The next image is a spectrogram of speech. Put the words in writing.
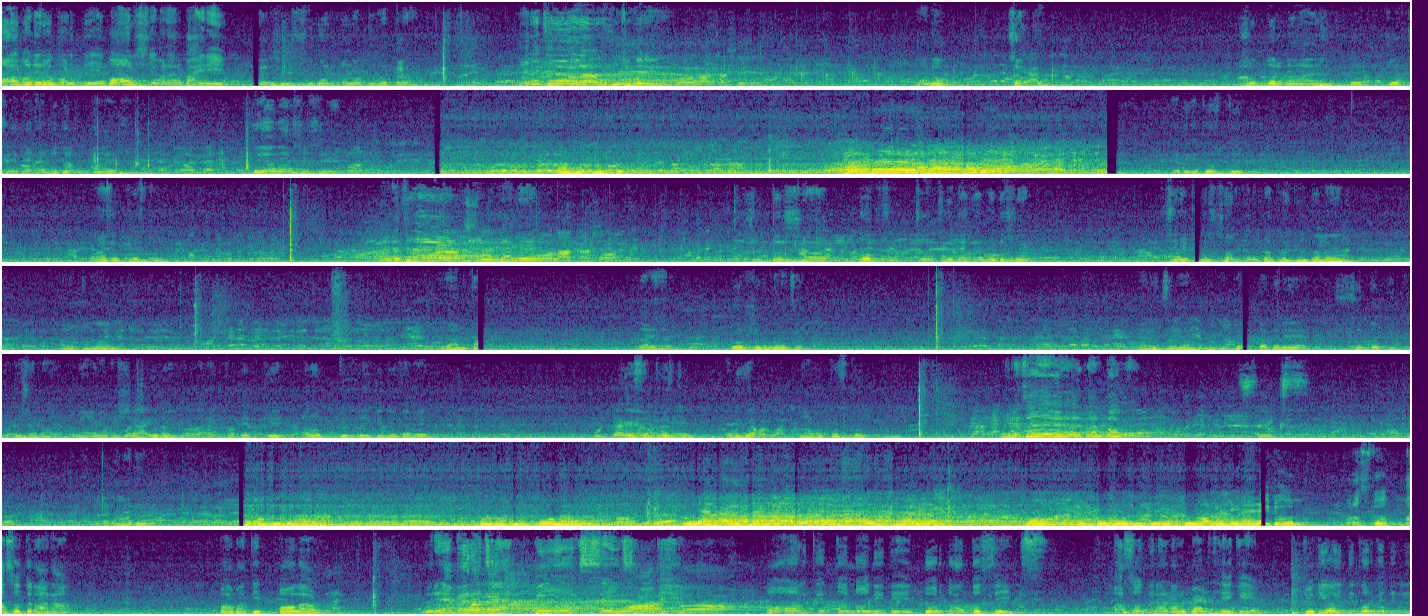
লগনের উপর দিয়ে বল সীমানার বাইরে। সুবর্ণ লক্ষ্যমাত্রা মেরেছে এবং চক্র সুন্দর খুব চোখ ছুঁয়ে দেখার মতো মায় দুই ওভার শেষে। এদিকে প্রস্তুত। মাসুদ প্রস্তুত। সুন্দর শট। খুব চোখ ছুঁয়ে দেখার মতো শট। সরকারি প্রাথমিক বিদ্যালয়ের আরেকটি দৌড় শুরু করেছে। দাঁড়িয়েছিলেন তাদের সুন্দর দিক নির্দেশনা আমি আমি বিশ্বাস করি ক্রিকেটকে আরও দূর এগিয়ে নিয়ে যাবে। প্রস্তুত, প্রস্তুত এদিকে আমার প্রস্তুত। মেরেছে রান পাবে সিক্স আমাদের মাসুদ রানা মামাপুর প্রস্তুত মাসুদ রানা বামাদিক বলার ওরে মেরেছে বিগ সিক্স বল কিন্তু নদীতে দুর্দান্ত সিক্স মাসুদ রানার ব্যাট থেকে যদিও ইতিপূর্বে তিনি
